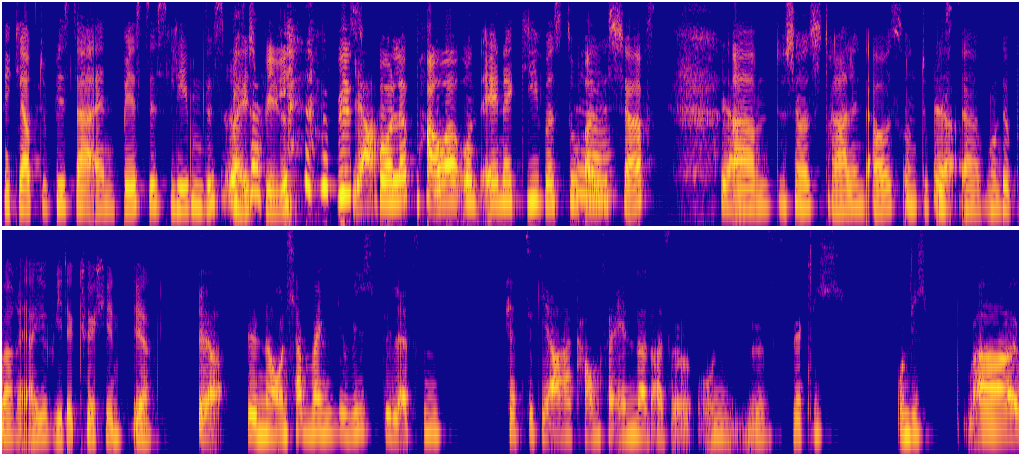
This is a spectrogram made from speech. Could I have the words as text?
Ich glaube, du bist da ein bestes lebendes Beispiel. Du bist ja. voller Power und Energie, was du ja. alles schaffst. Ja. Ähm, du schaust strahlend aus und du bist ja. eine wunderbare Ayurveda-Köchin. Ja. Ja, genau. Und ich habe mein Gewicht die letzten 40 Jahre kaum verändert. Also, und es ist wirklich, und ich äh,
